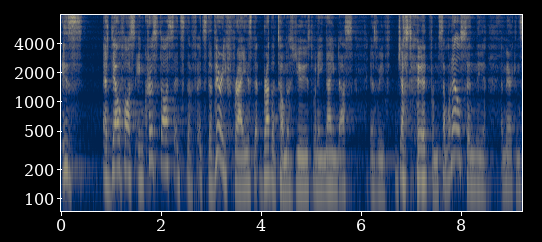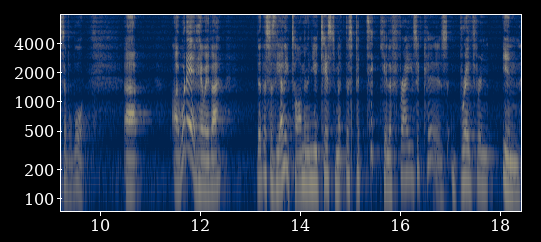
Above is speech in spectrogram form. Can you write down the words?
is Adelphos in Christos, it's the, it's the very phrase that Brother Thomas used when he named us, as we've just heard from someone else in the American Civil War. Uh, I would add, however, that this is the only time in the New Testament this particular phrase occurs brethren in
